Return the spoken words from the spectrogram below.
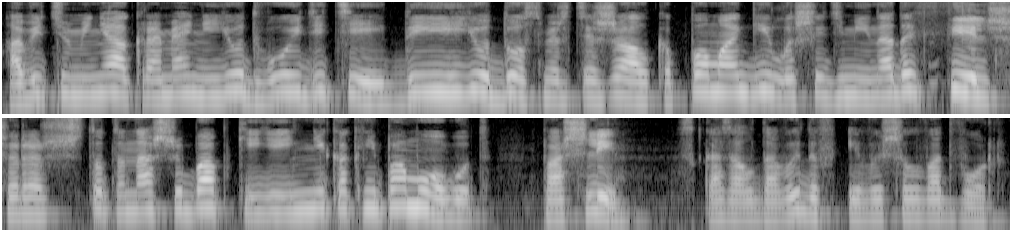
А ведь у меня, кроме нее, двое детей, да и ее до смерти жалко. Помоги лошадьми, надо фельдшера, что-то наши бабки ей никак не помогут». «Пошли», — сказал Давыдов и вышел во двор.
